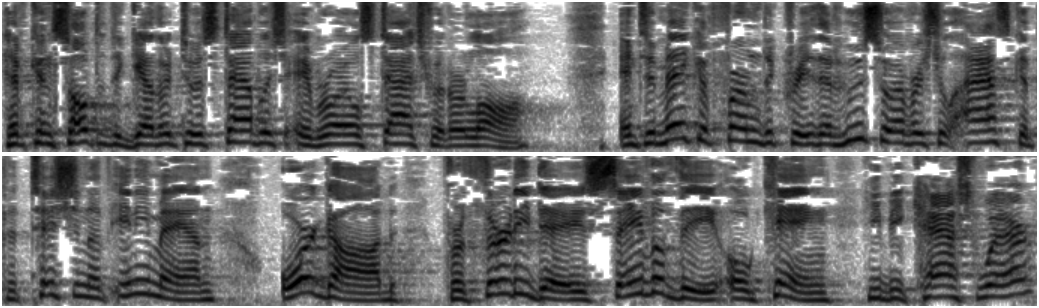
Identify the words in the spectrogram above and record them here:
have consulted together to establish a royal statute or law and to make a firm decree that whosoever shall ask a petition of any man or God for 30 days, save of thee, O king, he be cast where?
